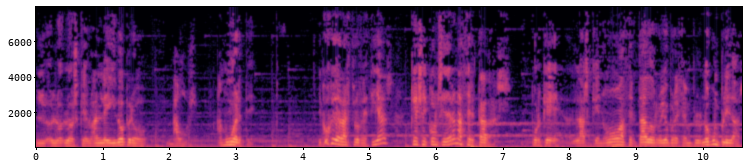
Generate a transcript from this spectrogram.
los que lo han leído, pero vamos, a muerte. He cogido las profecías que se consideran acertadas, porque las que no acertado, rollo, por ejemplo, no cumplidas,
